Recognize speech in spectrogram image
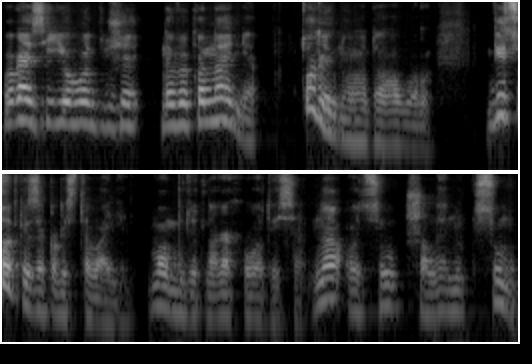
в разі його вже невиконання вторинного договору. Відсотки за користування вам будуть нараховуватися на оцю шалену суму.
